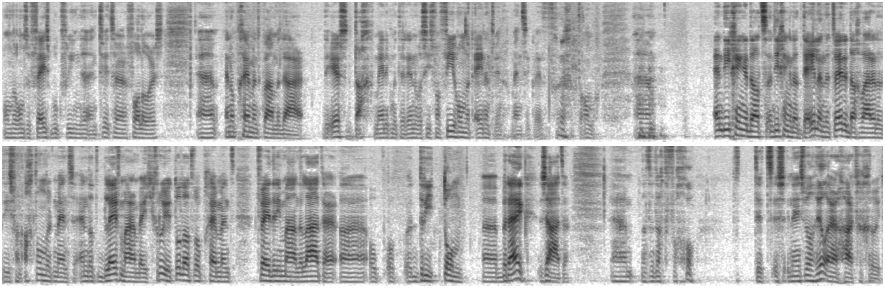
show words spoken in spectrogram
onder onze Facebook-vrienden en Twitter-followers. Eh, en op een gegeven moment kwamen daar de eerste dag, meen ik me te herinneren, was iets van 421 mensen. Ik weet het getal nog. Ehm, en die gingen, dat, en die gingen dat delen. En de tweede dag waren dat iets van 800 mensen. En dat bleef maar een beetje groeien. Totdat we op een gegeven moment, twee, drie maanden later, eh, op, op drie ton eh, bereik zaten. Ehm, dat we dachten van, goh, dit- dit is ineens wel heel erg hard gegroeid.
